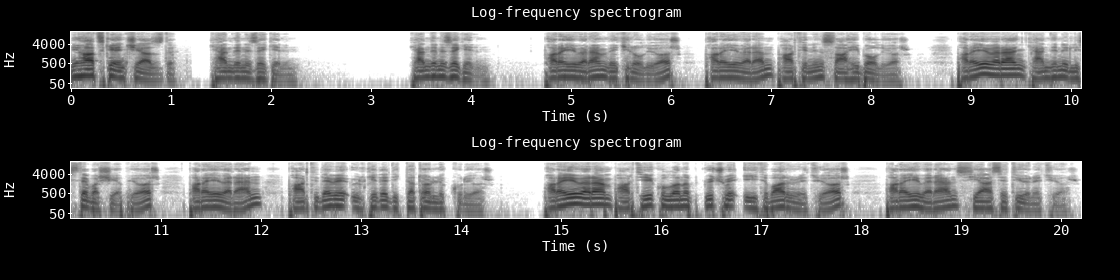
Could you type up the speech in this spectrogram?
Nihat Genç yazdı. Kendinize gelin. Kendinize gelin. Parayı veren vekil oluyor, parayı veren partinin sahibi oluyor. Parayı veren kendini liste başı yapıyor, parayı veren partide ve ülkede diktatörlük kuruyor. Parayı veren partiyi kullanıp güç ve itibar üretiyor, parayı veren siyaseti yönetiyor.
